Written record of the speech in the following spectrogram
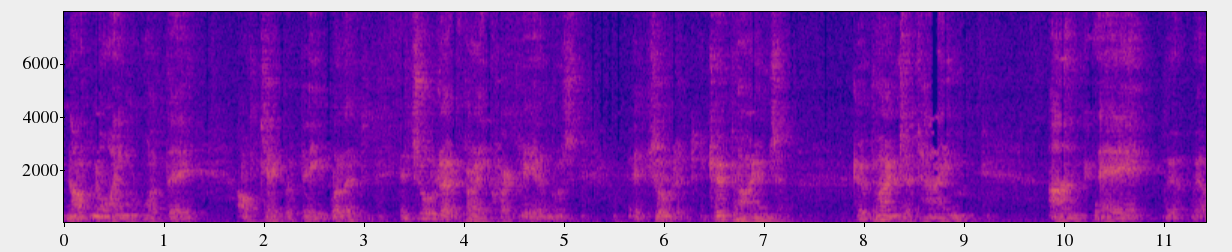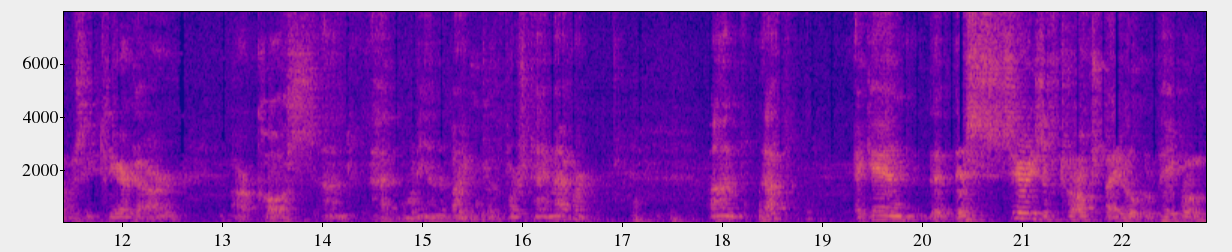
not knowing what the uptake would be. Well, it, it sold out very quickly and was, it sold at two pounds, two pounds a time. And uh, we, we obviously cleared our, our costs and had money in the bank for the first time ever. And that, again, the, this series of talks by local people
